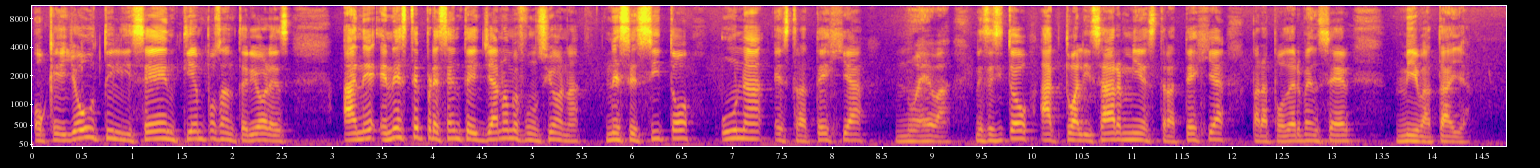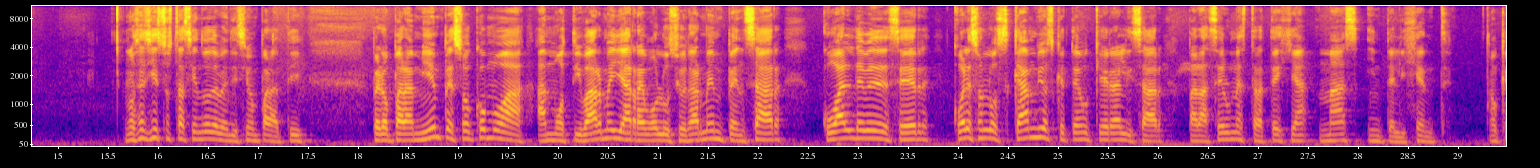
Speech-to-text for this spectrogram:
o que yo utilicé en tiempos anteriores, en este presente ya no me funciona, necesito una estrategia nueva. Necesito actualizar mi estrategia para poder vencer mi batalla. No sé si esto está siendo de bendición para ti, pero para mí empezó como a, a motivarme y a revolucionarme en pensar cuál debe de ser, cuáles son los cambios que tengo que realizar para hacer una estrategia más inteligente. ¿Ok?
